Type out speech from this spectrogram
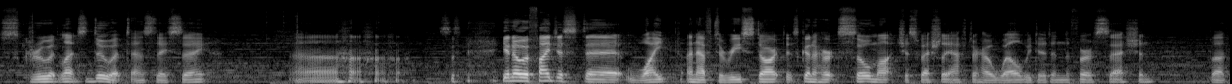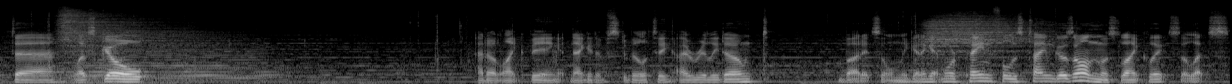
Screw it, let's do it, as they say. Uh, you know, if I just uh, wipe and have to restart, it's going to hurt so much, especially after how well we did in the first session. But uh, let's go. I don't like being at negative stability, I really don't. But it's only going to get more painful as time goes on, most likely, so let's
